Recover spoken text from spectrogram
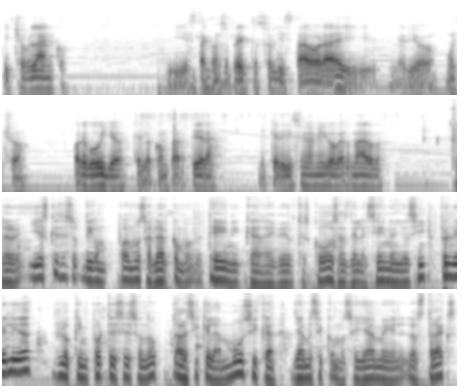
Bicho Blanco y está con su proyecto solista ahora y me dio mucho orgullo que lo compartiera mi queridísimo amigo Bernardo. Claro, y es que eso, digo, podemos hablar como de técnica y de otras cosas, de la escena y así, pero en realidad lo que importa es eso, ¿no? Ahora sí que la música, llámese como se llame, los tracks,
